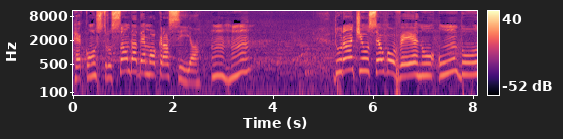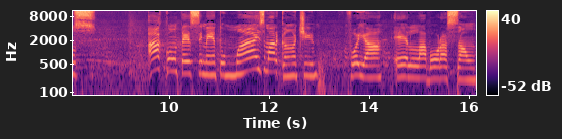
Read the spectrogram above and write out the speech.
Reconstrução da democracia. Uhum. Durante o seu governo, um dos acontecimentos mais marcantes foi a elaboração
